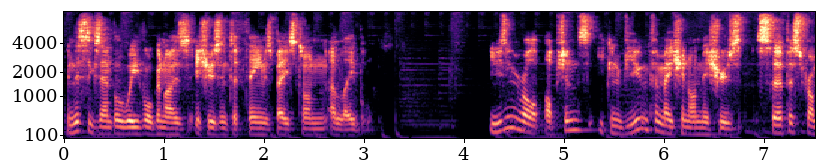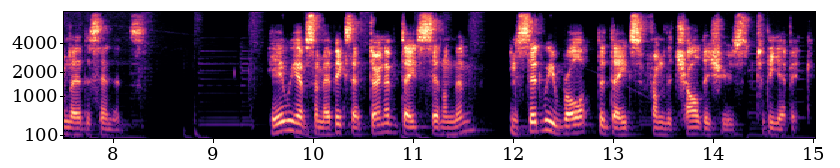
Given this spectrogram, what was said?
In this example, we've organized issues into themes based on a label. Using roll-up options, you can view information on issues surfaced from their descendants. Here we have some epics that don't have dates set on them. Instead, we roll up the dates from the child issues to the epic.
